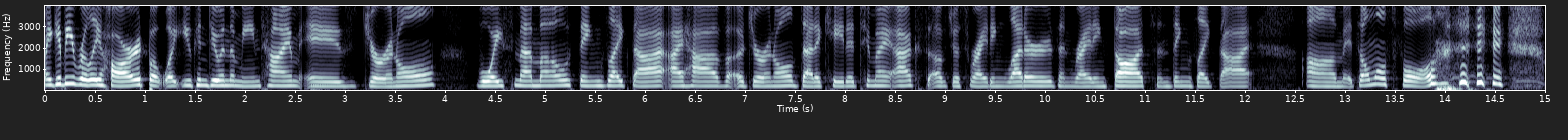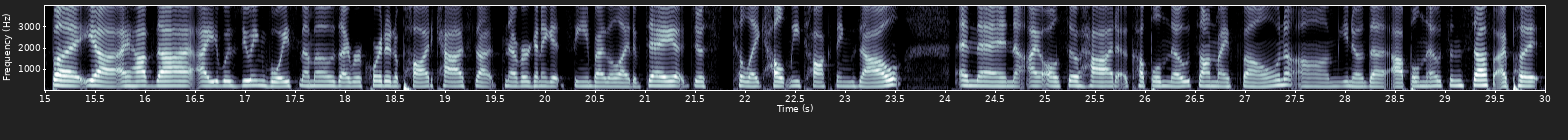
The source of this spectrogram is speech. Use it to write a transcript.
it can be really hard, but what you can do in the meantime is journal, voice memo, things like that. I have a journal dedicated to my ex of just writing letters and writing thoughts and things like that. Um, it's almost full, but yeah, I have that. I was doing voice memos. I recorded a podcast that's never going to get seen by the light of day just to like help me talk things out. And then I also had a couple notes on my phone, um, you know, the Apple notes and stuff. I put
